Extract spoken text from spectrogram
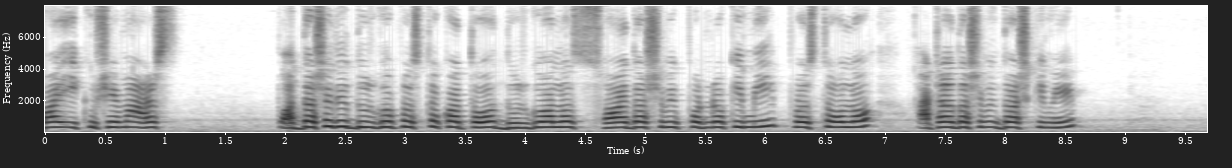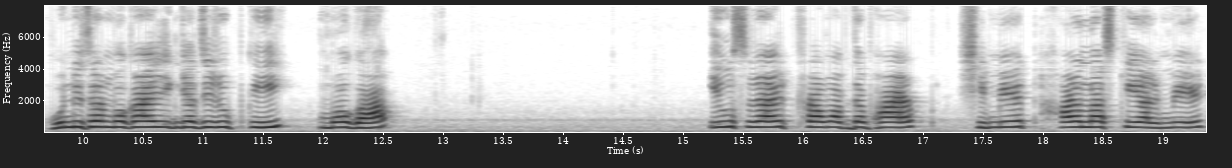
হয়? একুশে মার্চ। পদ্মা সেতুর দুর্গ প্রস্থ কত? দুর্গ হলো ছয় দশমিক পনেরো কিমি, প্রস্থ হলো আঠারো দশমিক দশ কিমি। ঘূর্ণিঝড় মোগার ইংরেজি রূপ কি? মোগা use right form of the verb she made her last year meet.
